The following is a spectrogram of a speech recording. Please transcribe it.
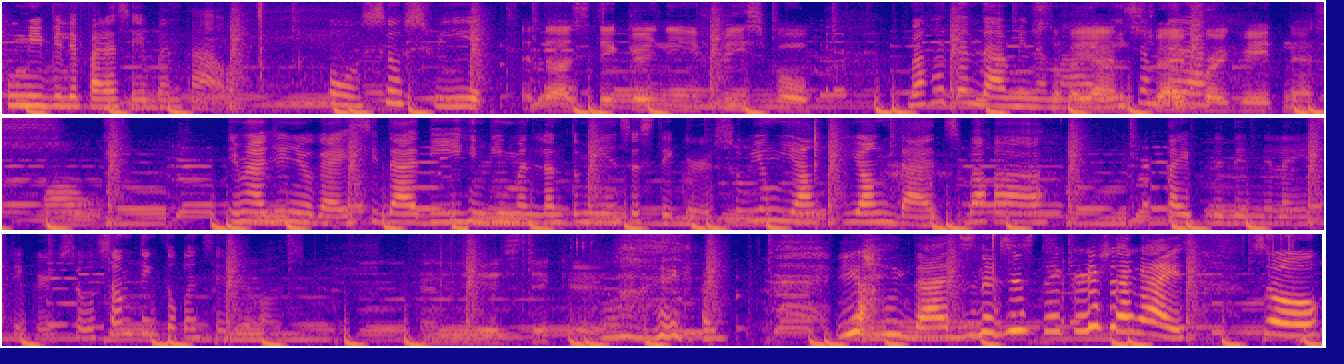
Pumibili para sa ibang tao. Oh, so sweet. Ito, sticker ni Free Spoke. Bakit ang dami Gusto naman? ko yan. Isang Strive pala- for greatness. Wow. Imagine nyo guys, si daddy hindi man lang tumingin sa sticker. So yung young, young dads, baka type na din nila yung sticker. So something to consider also. NBA sticker. Oh my God. Young dads, nagsisticker siya guys. So,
